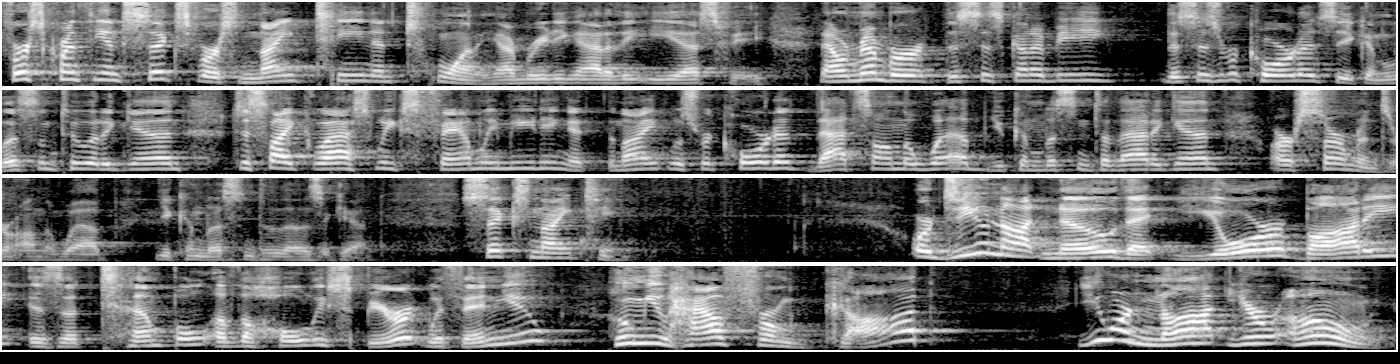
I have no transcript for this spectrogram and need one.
1 Corinthians 6, verse 19 and 20. I'm reading out of the ESV. Now remember, this is going to be this is recorded so you can listen to it again. Just like last week's family meeting at night was recorded, that's on the web. You can listen to that again. Our sermons are on the web. You can listen to those again. 619. Or do you not know that your body is a temple of the Holy Spirit within you, whom you have from God? You are not your own,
